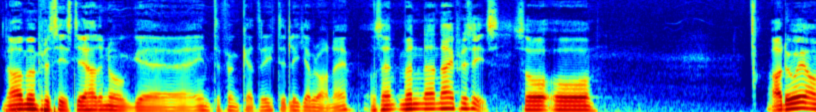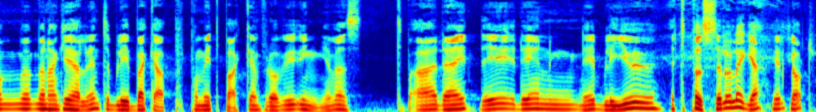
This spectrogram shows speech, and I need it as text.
Ja men precis, det hade nog eh, inte funkat riktigt lika bra nej. Och sen, men eh, nej precis. Så och Ja då är jag, men han kan ju heller inte bli backup på mittbacken för då har vi ju ingen vänster nej, det, det, är en, det blir ju ett pussel att lägga, helt klart.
